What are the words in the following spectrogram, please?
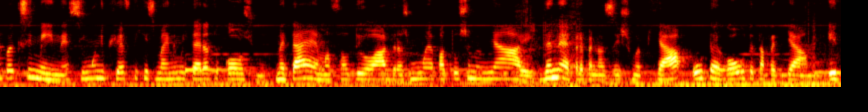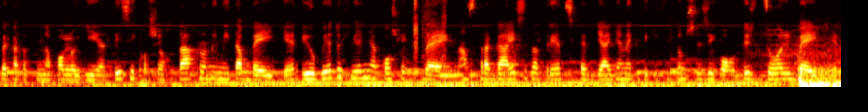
από 6 μήνες ήμουν η πιο ευτυχισμένη μητέρα του κόσμου. Μετά έμαθα ότι ο άντρας μου με απατούσε με μια άλλη. Δεν έπρεπε να ζήσουμε πια, ούτε εγώ ούτε τα παιδιά μου, είπε κατά την απολογία της η 28χρονη Νίτα Μπέικερ, η οποία το 1961 στραγγάλισε τα τρία της παιδιά για να εκδικηθεί τον σύζυγό της, Τζόελ Μπέικερ.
